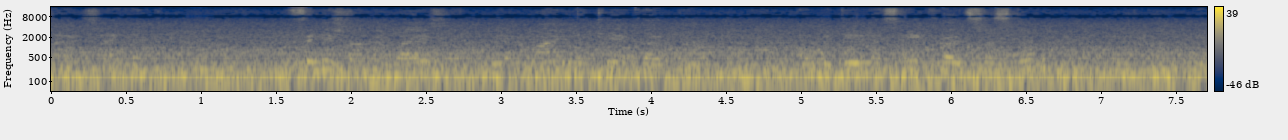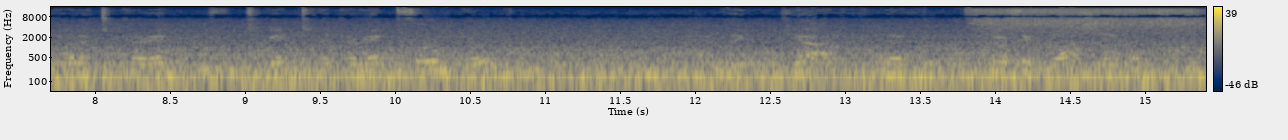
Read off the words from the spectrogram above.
say, say that. Finished on the base, be applying the clear coat now. I'll be doing a three coat system in order to correct to get to the correct film build. And yeah, the perfect gloss level.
